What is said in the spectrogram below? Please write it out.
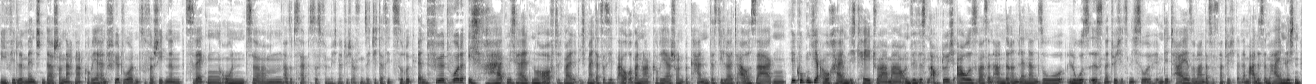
wie viele Menschen da schon nach Nordkorea entführt wurden zu verschiedenen Zwecken. Und ähm, also deshalb ist es für mich natürlich offensichtlich, dass sie zurück entführt wurde. Ich frage mich halt nur oft, weil ich meine, das ist jetzt auch über Nordkorea schon bekannt, dass die Leute auch sagen, wir gucken hier auch heimlich K-Drama und wir wissen auch durchaus, was in anderen Ländern so los ist. Natürlich jetzt nicht so im Detail, sondern das ist natürlich dann immer alles im heimlichen,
